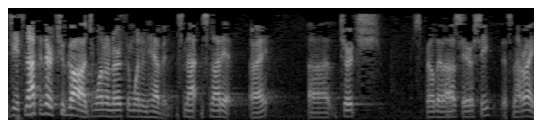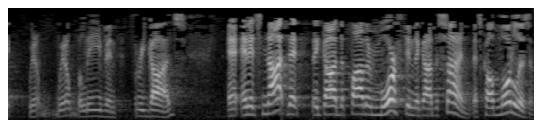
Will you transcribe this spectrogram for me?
You See, it's not that there are two gods, one on earth and one in heaven. It's not. It's not it. All right. Uh, church spell that out as heresy. That's not right. We don't. We don't believe in three gods. And, and it's not that, that God the Father morphed into God the Son. That's called modalism.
